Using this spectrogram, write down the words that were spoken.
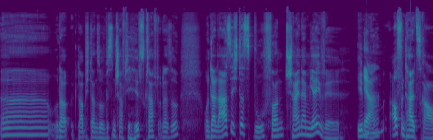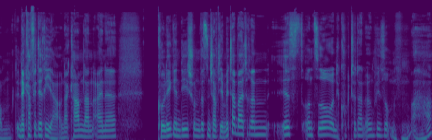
äh, oder glaube ich dann so wissenschaftliche Hilfskraft oder so. Und da las ich das Buch von China Mieville im ja. Aufenthaltsraum in der Cafeteria. Und da kam dann eine Kollegin, die schon wissenschaftliche Mitarbeiterin ist und so, und die guckte dann irgendwie so, mh, aha.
